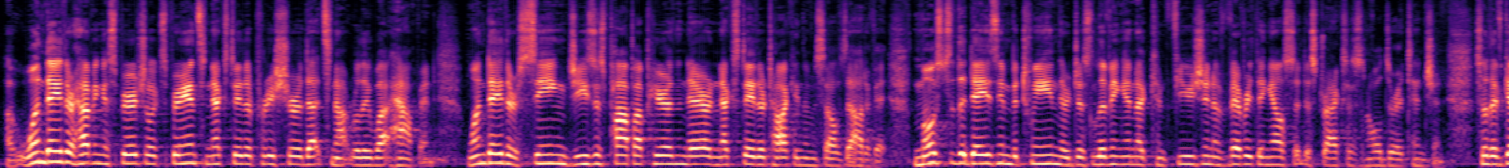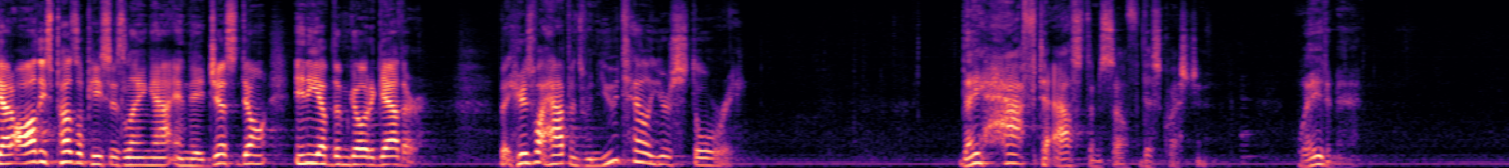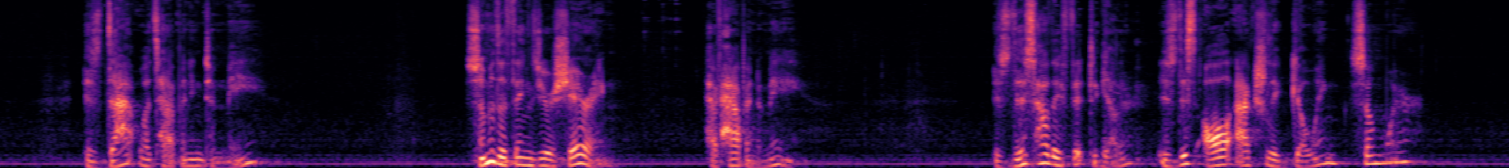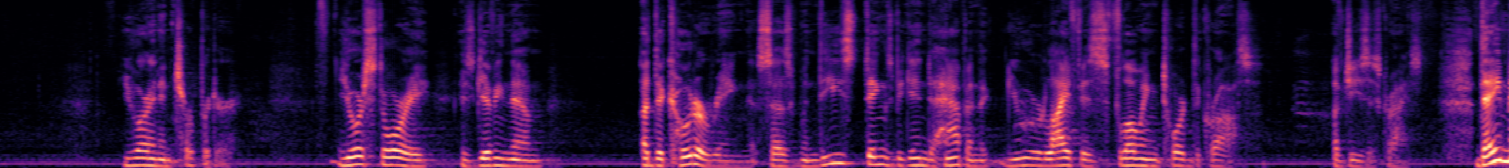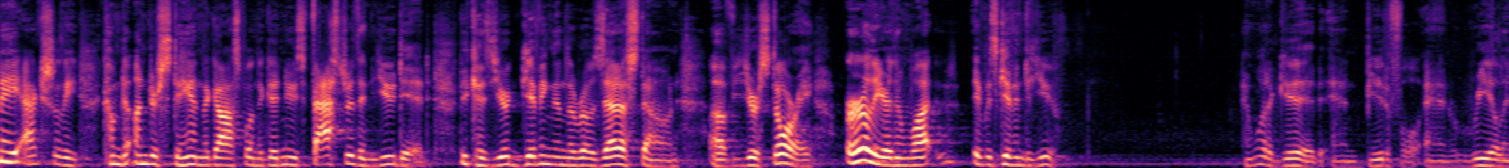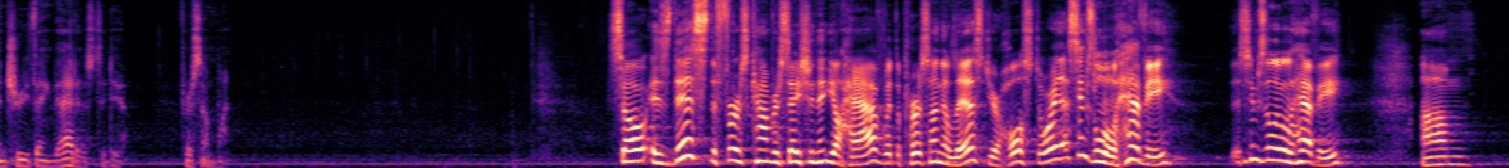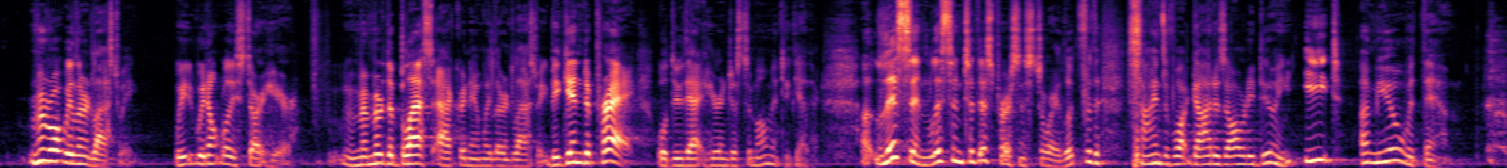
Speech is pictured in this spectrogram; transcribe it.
Uh, one day they're having a spiritual experience, next day they're pretty sure that's not really what happened. One day they're seeing Jesus pop up here and there, and next day they're talking themselves out of it. Most of the days in between, they're just living in a confusion of everything else that distracts us and holds our attention. So they've got all these puzzle pieces laying out, and they just don't, any of them go together. But here's what happens when you tell your story, they have to ask themselves this question wait a minute. Is that what's happening to me? Some of the things you're sharing have happened to me. Is this how they fit together? Is this all actually going somewhere? You are an interpreter. Your story is giving them a decoder ring that says when these things begin to happen, that your life is flowing toward the cross of Jesus Christ. They may actually come to understand the gospel and the good news faster than you did because you're giving them the Rosetta Stone of your story earlier than what it was given to you. And what a good and beautiful and real and true thing that is to do for someone. So, is this the first conversation that you'll have with the person on the list, your whole story? That seems a little heavy. That seems a little heavy. Um, remember what we learned last week. We, we don't really start here. Remember the BLESS acronym we learned last week. Begin to pray. We'll do that here in just a moment together. Uh, listen, listen to this person's story. Look for the signs of what God is already doing. Eat a meal with them.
